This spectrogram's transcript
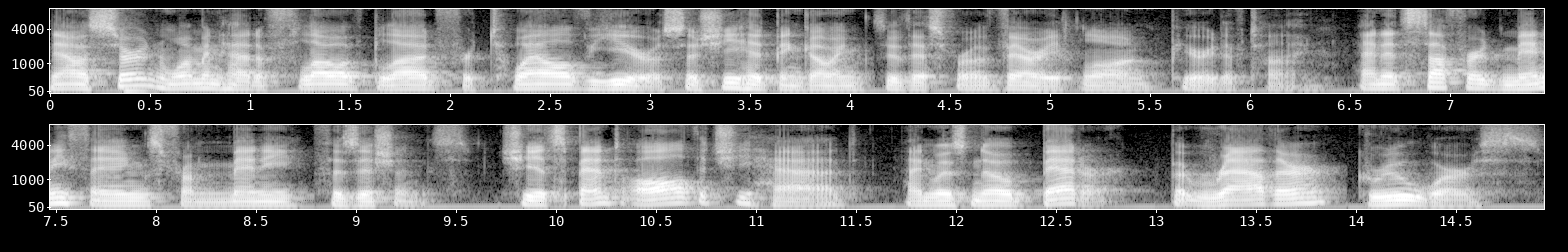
now, a certain woman had a flow of blood for 12 years, so she had been going through this for a very long period of time, and had suffered many things from many physicians. She had spent all that she had and was no better, but rather grew worse.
